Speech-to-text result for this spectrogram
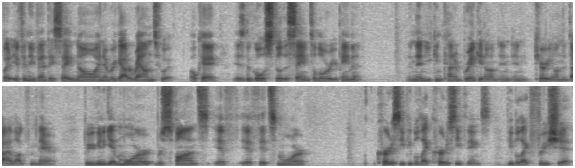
But if in the event they say, no, I never got around to it. Okay. Is the goal still the same to lower your payment? And then you can kind of break it on and, and carry on the dialogue from there. But you're going to get more response if if it's more courtesy. People like courtesy things. People like free shit,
